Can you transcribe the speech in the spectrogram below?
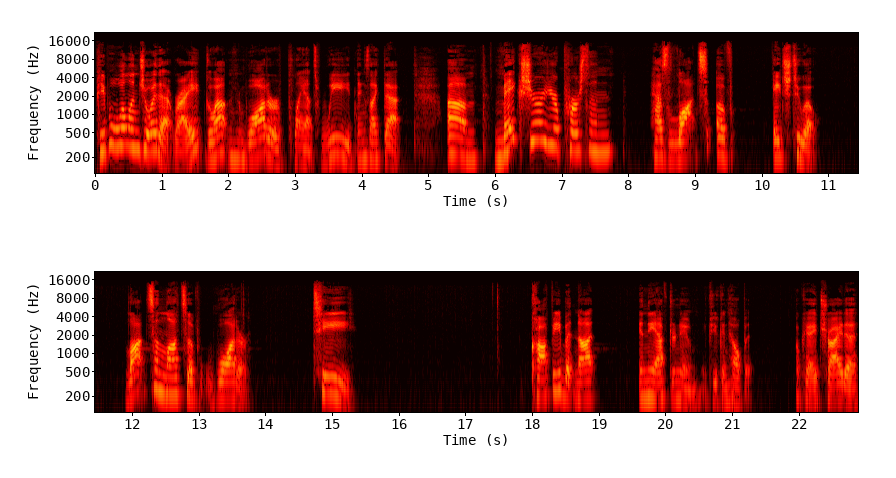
People will enjoy that, right? Go out and water plants, weed, things like that. Um, make sure your person has lots of H2O, lots and lots of water, tea, coffee, but not in the afternoon if you can help it. Okay, try to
